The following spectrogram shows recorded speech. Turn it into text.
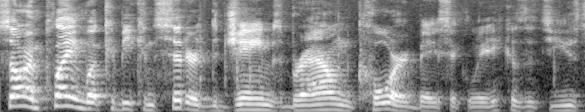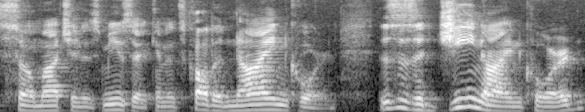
so I'm playing what could be considered the James Brown chord, basically, because it's used so much in his music, and it's called a 9 chord. This is a G9 chord,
